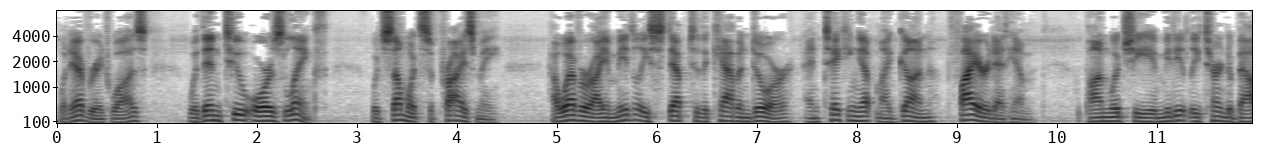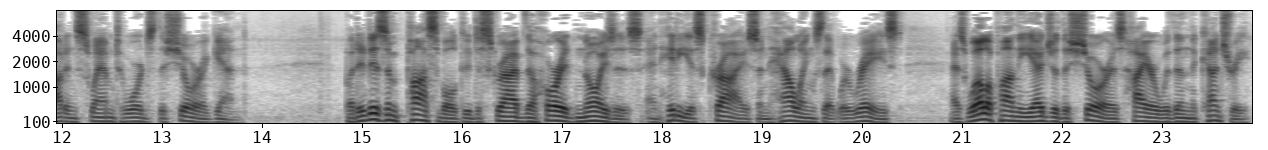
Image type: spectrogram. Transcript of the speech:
whatever it was, within two oars' length, which somewhat surprised me; however, I immediately stepped to the cabin door, and taking up my gun, fired at him, upon which he immediately turned about and swam towards the shore again. But it is impossible to describe the horrid noises, and hideous cries and howlings that were raised as well upon the edge of the shore as higher within the country,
